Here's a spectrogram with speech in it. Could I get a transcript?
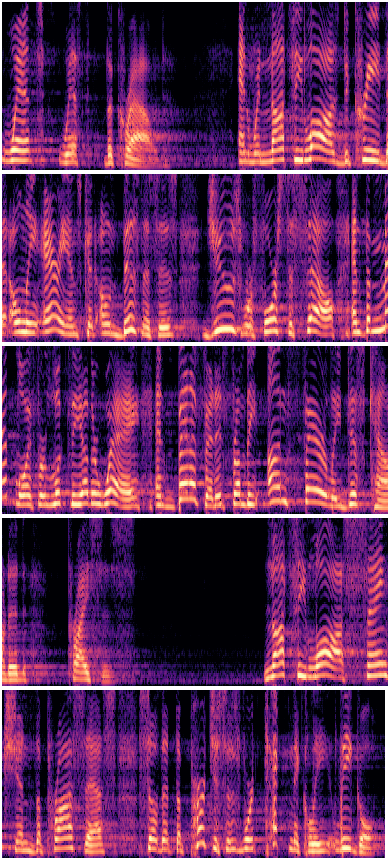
went with the crowd. And when Nazi laws decreed that only Aryans could own businesses, Jews were forced to sell, and the Mitläufer looked the other way and benefited from the unfairly discounted prices. Nazi law sanctioned the process so that the purchases were technically legal.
